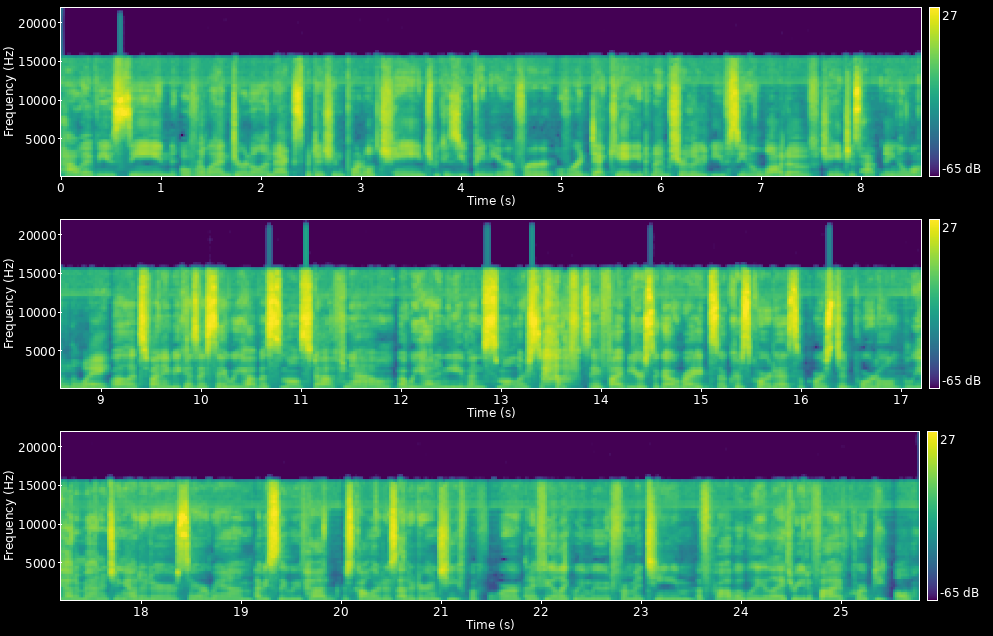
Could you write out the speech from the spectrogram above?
How have you seen Overland Journal and Expedition Portal change because you've been here for over a decade? And I'm sure that you've seen a lot of changes happening along the way. Well, it's funny because I say we have a small staff now, but we had an even smaller staff, say five years ago, right? So Chris Cordes, of course, did Portal. We had a managing editor, Sarah Ram. Obviously, we've had Chris Collard as editor in chief before, but I feel like we moved from a team of probably like three to five core people,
